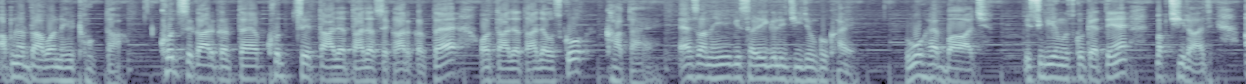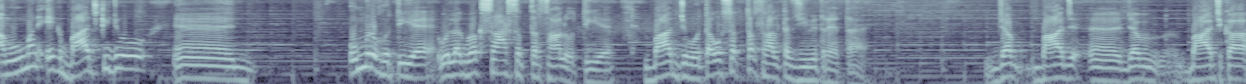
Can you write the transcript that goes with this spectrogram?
अपना दावा नहीं ठोंकता। खुद शिकार करता है, खुद से ताज़ा ताज़ा शिकार करता है और ताज़ा ताज़ा उसको खाता है। ऐसा नहीं कि सड़ी गली चीज़ों को खाए। वो है बाज। इसलिए हम उसको कहते हैं पक्षी राज अमूमन एक बाज की जो उम्र होती है, वो लगभग साठ सत्तर साल होती है। बाज जो होता है, वो सत्तर साल तक जीवित रहता है। जब बाज जब बाज का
